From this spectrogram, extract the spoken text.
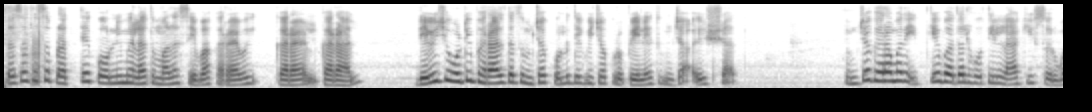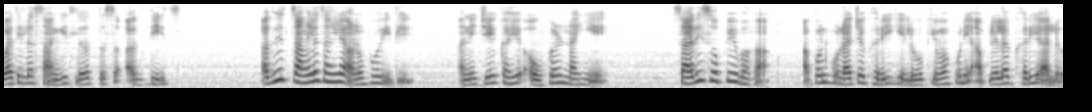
तसं तसं प्रत्येक पौर्णिमेला तुम्हाला सेवा करावी कराल कराल. देवीची ओटी भराल तर तुमच्या कुलदेवीच्या कृपेने तुमच्या आयुष्यात तुमच्या घरामध्ये इतके बदल होतील ना की सुरुवातीला सांगितलं तसं अगदीच अगदीच चांगले चांगले अनुभव येतील. आणि जे काही अवघड नाही आहे साधी सोपी बघा. आपण कुणाच्या घरी गेलो किंवा कुणी आपल्याला घरी आलं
